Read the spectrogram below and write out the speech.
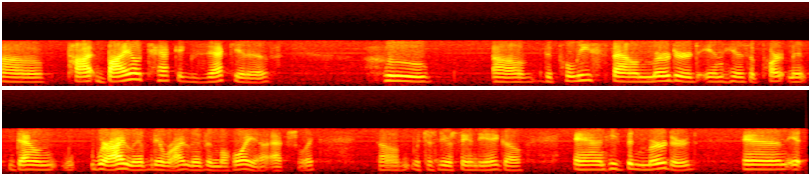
uh, biotech executive who uh, the police found murdered in his apartment down where I live, near where I live in La Jolla, actually, um, which is near San Diego, and he'd been murdered. And it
